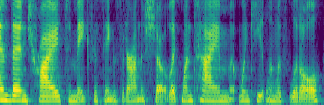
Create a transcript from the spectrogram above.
and then try to make the things that are on the show. Like one time when Caitlin was little,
